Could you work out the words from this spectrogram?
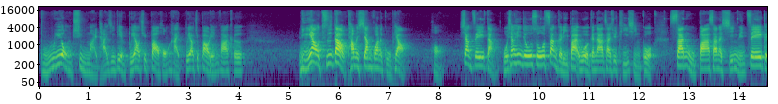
不用去买台积电，不要去报红海，不要去报联发科。你要知道他们相关的股票，哦，像这一档，我相信就是说，上个礼拜我有跟大家再去提醒过，三五八三的星云，这个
